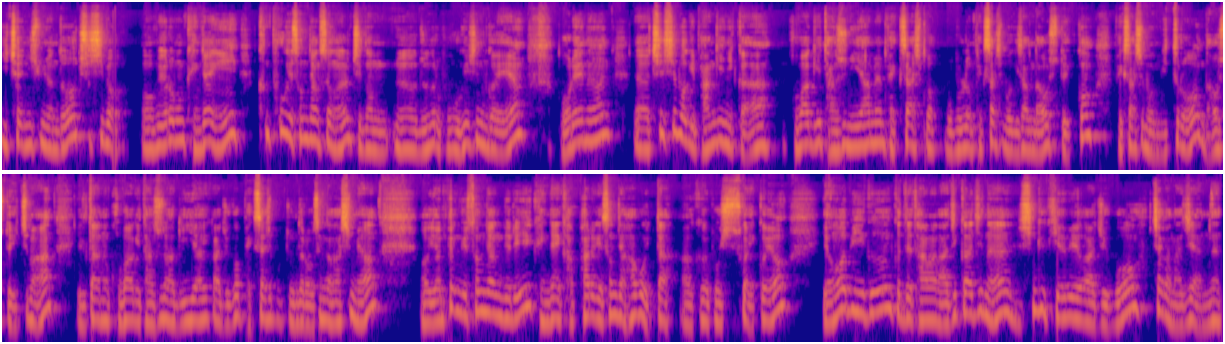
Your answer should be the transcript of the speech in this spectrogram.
2020년도 70억. 어, 여러분 굉장히 큰 폭의 성장성을 지금 어, 눈으로 보고 계시는 거예요. 올해는 어, 70억이 반기니까 고박이 단순히 이해하면 140억, 뭐 물론 140억 이상 나올 수도 있고 140억 밑으로 나올 수도 있지만 일단은 고박이 단순하게 이해해가지고 140억 정도라고 생각하시면 어, 연평균 성장률이 굉장히 가파르게 성장하고 있다. 어, 그걸 보실 수가 있고요. 영업이익은 근데 다만 아직까지는 신규 기업이어가지고 흑자가 나지 않는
